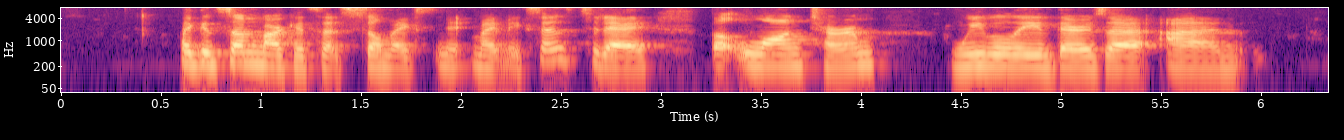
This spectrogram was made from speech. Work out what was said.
Like in some markets, that still makes might make sense today, but long term, we believe there's a um,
